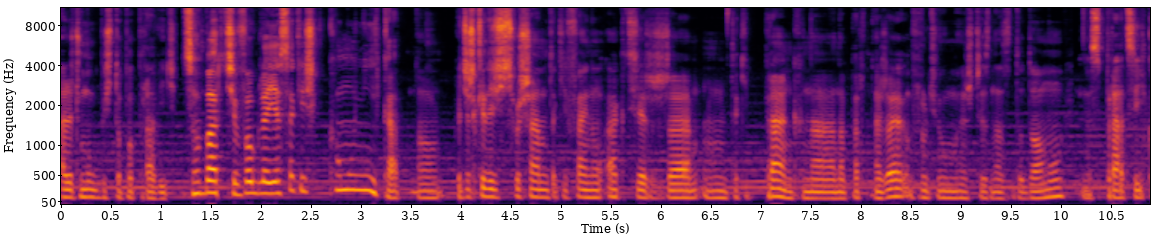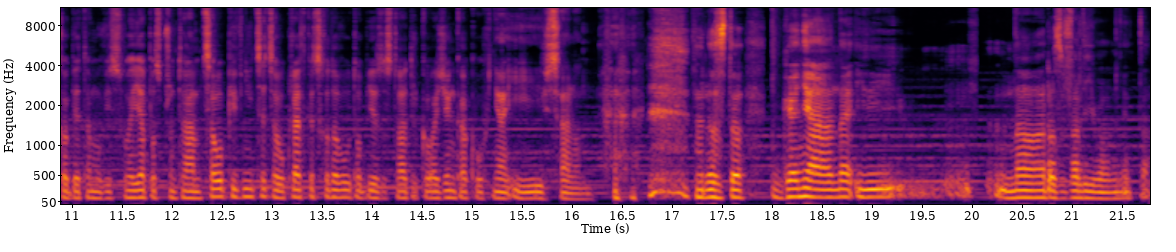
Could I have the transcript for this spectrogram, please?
ale czy mógłbyś to poprawić? Zobaczcie, w ogóle jest jakiś komunikat, no. Chociaż kiedyś słyszałem taką fajną akcję, że mm, taki prank na, na partnerze, wrócił mężczyzna do domu z pracy i kobieta mówi, słuchaj, ja posprzątałam całą piwnicę, całą klatkę schodową, tobie została tylko łazienka, kuchnia i salon. po prostu genialne i no, rozwaliło mnie to.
